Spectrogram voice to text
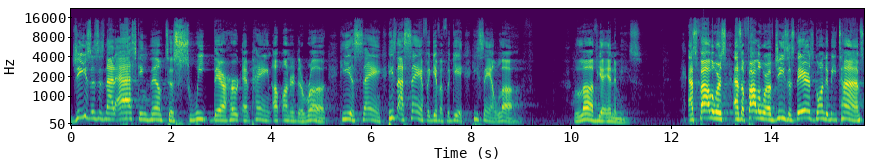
Jesus is not asking them to sweep their hurt and pain up under the rug. He is saying, He's not saying forgive and forget. He's saying love. Love your enemies. As followers, as a follower of Jesus, there's going to be times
